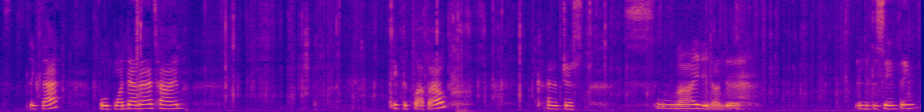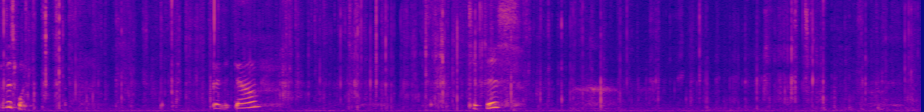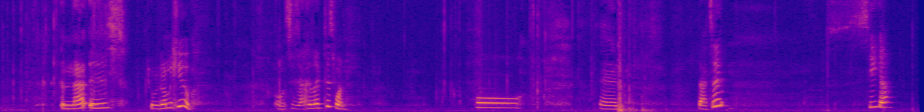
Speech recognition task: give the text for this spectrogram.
like that. Fold one down at a time. Take the flap out. Kind of just slide it under and do the same thing for this one. Bend it down. Take this. And that is your origami cube. Oh, it's exactly like this one. Oh, and that's it.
